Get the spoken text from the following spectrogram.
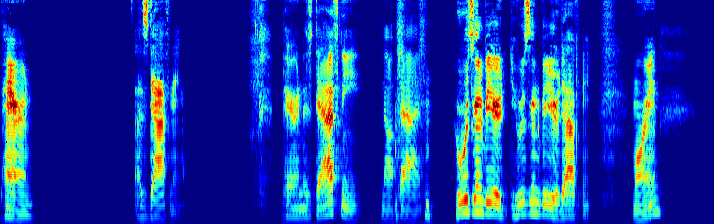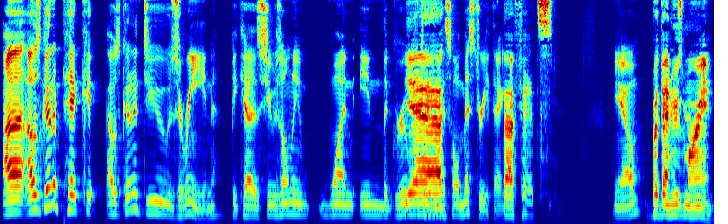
Perrin as Daphne. Perrin as Daphne. Not bad. Who was gonna be your Who was gonna be your Daphne? Maureen. Uh, I was gonna pick. I was gonna do Zarine because she was only one in the group Yeah, doing this whole mystery thing. That fits. you know, But then who's Maureen?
